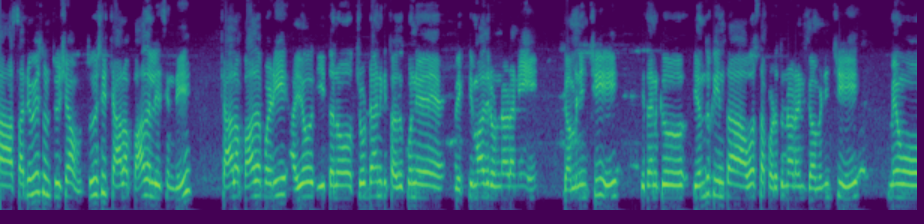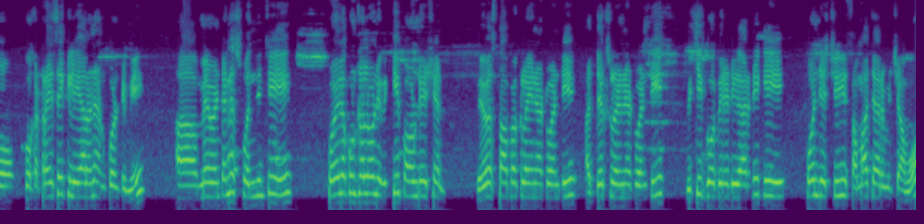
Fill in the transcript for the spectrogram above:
ఆ సన్నివేశం చూసాము చూసి చాలా బాధ లేసింది చాలా బాధపడి అయ్యో ఇతను చూడ్డానికి చదువుకునే వ్యక్తి మాదిరి ఉన్నాడని గమనించి ఇతనికి ఎందుకు ఇంత అవస్థ పడుతున్నాడని గమనించి మేము ఒక ట్రైసైకిల్ వేయాలని అనుకుంటుంది మేము వెంటనే స్పందించి కోయిలకుంట్లలోని విక్కీ ఫౌండేషన్ వ్యవస్థాపకులైనటువంటి అధ్యక్షులైనటువంటి విక్కీ గోపిరెడ్డి గారికి ఫోన్ చేసి సమాచారం ఇచ్చాము.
